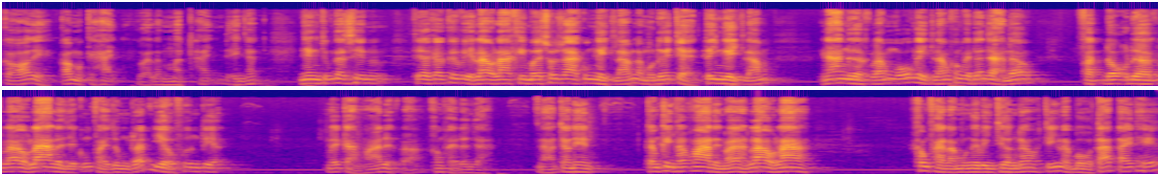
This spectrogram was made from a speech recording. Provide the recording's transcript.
có gì? Có một cái hạnh gọi là mật hạnh đệ nhất. Nhưng chúng ta xin thưa các quý vị La Hầu La khi mới xuất ra cũng nghịch lắm là một đứa trẻ tinh nghịch lắm ngang ngược lắm ngỗ nghịch lắm không phải đơn giản đâu. Phật độ được La Hầu La là gì cũng phải dùng rất nhiều phương tiện mới cảm hóa được đó không phải đơn giản. Đó, cho nên trong kinh pháp hoa thì nói là La Hầu La không phải là một người bình thường đâu chính là Bồ Tát tái thế.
